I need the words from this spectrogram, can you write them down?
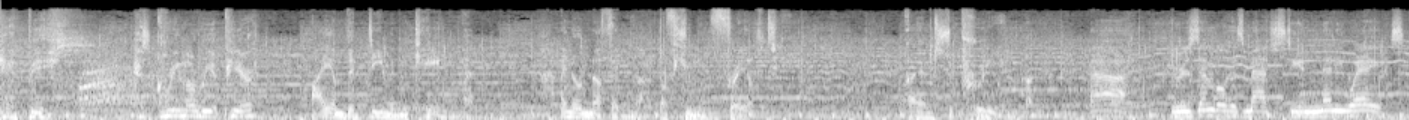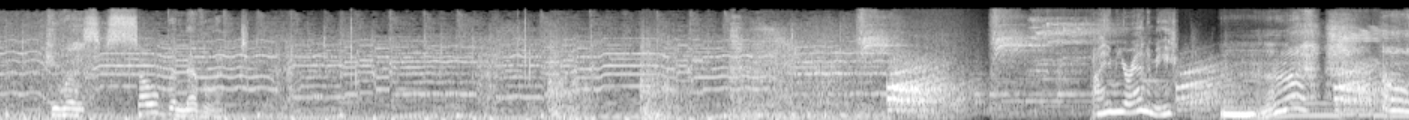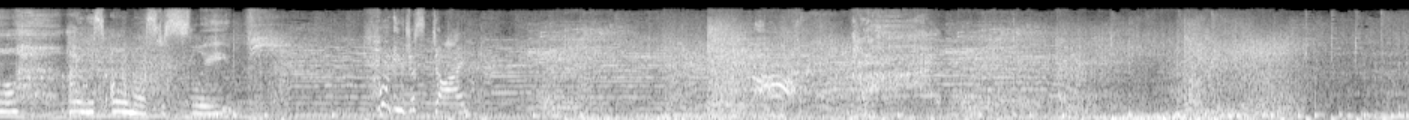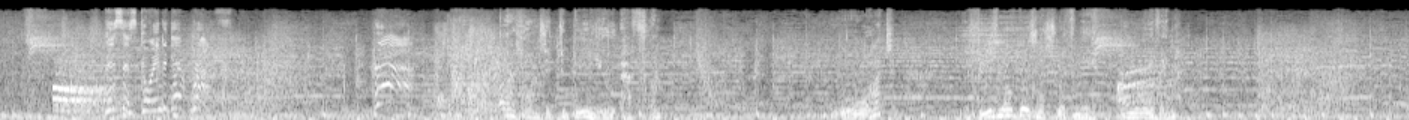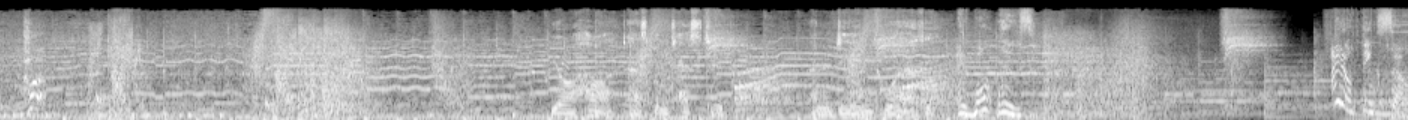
can't be. Has Grima reappeared? I am the Demon King. I know nothing of human frailty. I am supreme. Ah, you resemble His Majesty in many ways. He was so benevolent. I am your enemy. Oh, I was almost asleep. Won't you just die? This is going to get rough. I wanted to be you, Ephraim. What? If you've no business with me, I'm leaving. Your heart has been tested and deemed worthy. I won't lose. I don't think so.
